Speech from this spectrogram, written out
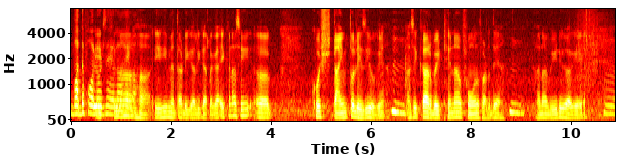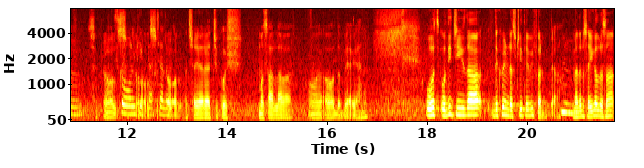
ਵੱਧ ਫਾਲੋਅਰਸ ਹੈ ਲਾ ਹੈਗਾ। ਹਾਂ ਇਹੀ ਮੈਂ ਤੁਹਾਡੀ ਗੱਲ ਹੀ ਕਰ ਲਗਾ। ਇੱਕ ਨਾ ਅਸੀਂ ਕੁਛ ਟਾਈਮ ਤੋਂ ਲੇਜ਼ੀ ਹੋ ਗਏ ਆ ਅਸੀਂ ਘਰ ਬੈਠੇ ਨਾ ਫੋਨ ਫੜਦੇ ਆ ਹਨਾ ਵੀਡੀਓ ਆ ਗਏ। ਸਕਰੋਲ Scroll ਕੀਤਾ, ਚਲੋ ਸਕਰੋਲ ਅੱਛਾ ਯਾਰ ਚ ਕੁਛ ਮਸਾਲਾ ਵਾ ਉਹ ਉਹ ਦੱਬਿਆ ਗਿਆ ਹਨਾ। ਉਹ ਉਹਦੀ ਚੀਜ਼ ਦਾ ਦੇਖੋ ਇੰਡਸਟਰੀ ਤੇ ਵੀ ਫ਼ਰਕ ਪਿਆ। ਮੈਂ ਤੁਹਾਨੂੰ ਸਹੀ ਗੱਲ ਦੱਸਾਂ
